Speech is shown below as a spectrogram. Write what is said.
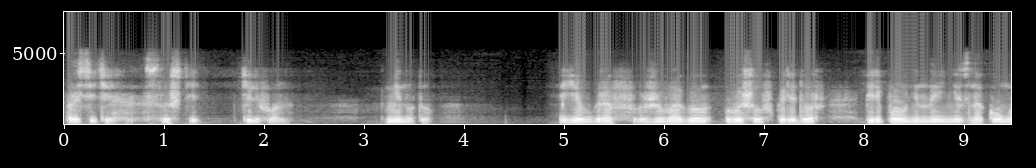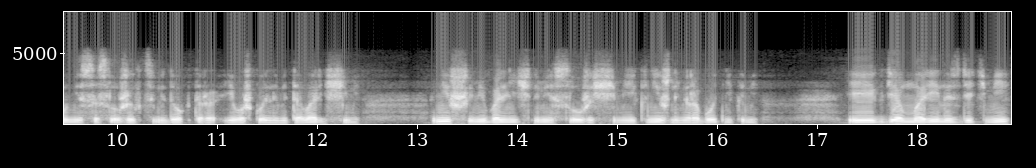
Простите, слышите? Телефон. Минуту. Евграф Живаго вышел в коридор, переполненный незнакомыми сослуживцами доктора, его школьными товарищами, низшими больничными служащими и книжными работниками, и где Марина с детьми,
